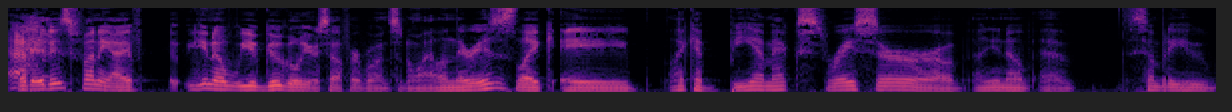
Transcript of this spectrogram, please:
But it is funny. I've you know you Google yourself every once in a while, and there is like a like a BMX racer or a you know uh somebody who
